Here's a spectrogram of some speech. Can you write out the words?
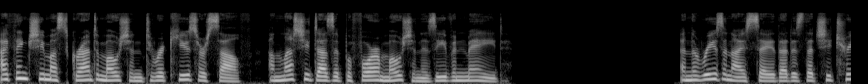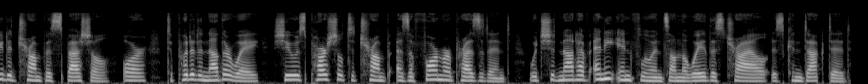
I think she must grant a motion to recuse herself, unless she does it before a motion is even made. And the reason I say that is that she treated Trump as special, or, to put it another way, she was partial to Trump as a former president, which should not have any influence on the way this trial is conducted.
